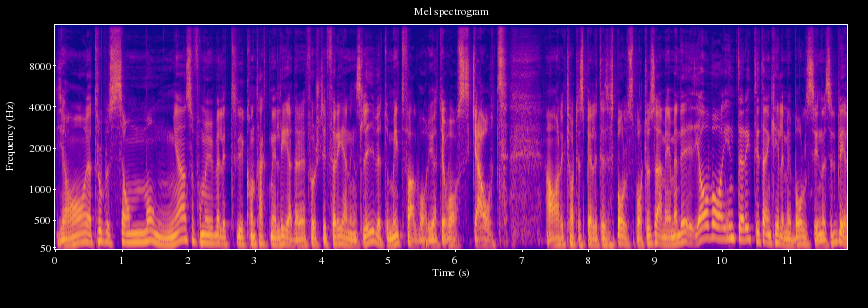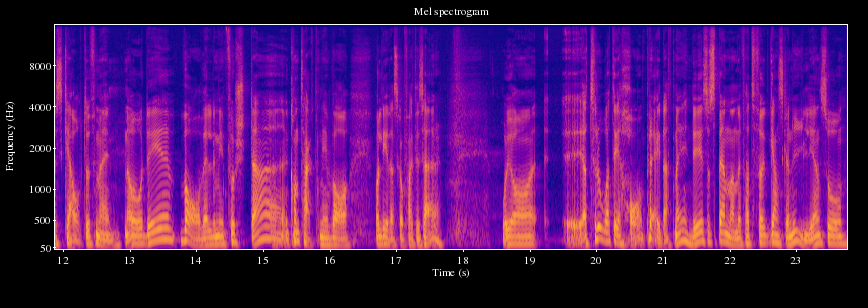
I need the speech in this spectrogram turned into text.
Ja, jag tror som många så får man ju väldigt kontakt med ledare först i föreningslivet och mitt fall var det ju att jag var scout. Ja, det är klart jag spelade lite bollsport och så här med, men det, jag var inte riktigt en kille med bollsinne så det blev scouter för mig. Och det var väl min första kontakt med vad, vad ledarskap faktiskt är. Och jag, eh, jag tror att det har präglat mig. Det är så spännande för att för ganska nyligen så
